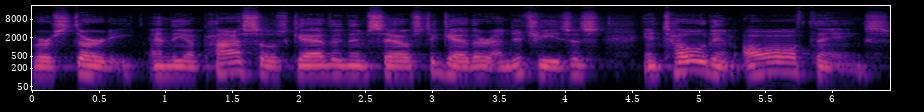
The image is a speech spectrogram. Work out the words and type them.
Verse 30 And the apostles gathered themselves together unto Jesus and told him all things,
